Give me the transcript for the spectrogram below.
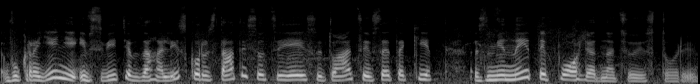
в Україні і в світі взагалі скористатися цією ситуацією, все таки змінити погляд на цю історію.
